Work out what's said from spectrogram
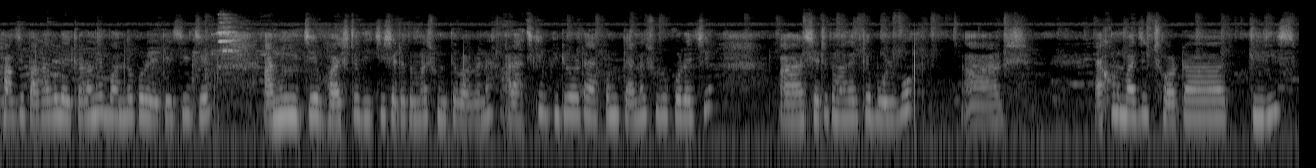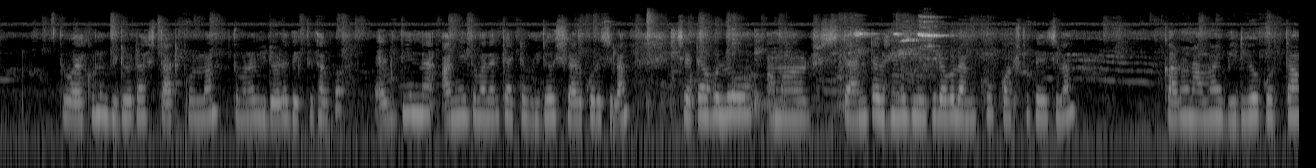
ফাঁকছে পাখাগুলো, এই কারণেই বন্ধ করে রেখেছি যে, আমি যে ভয়েসটা দিচ্ছি সেটা তোমরা শুনতে পাবে না। আর আজকে ভিডিওটা এখন কেন শুরু করেছি সেটা তোমাদেরকে বলব। আর এখন বাজে ছটা তিরিশ তো এখনও ভিডিওটা স্টার্ট করলাম। তোমরা ভিডিওটা দেখতে থাকো। একদিন আমি তোমাদেরকে একটা ভিডিও শেয়ার করেছিলাম। সেটা হলো আমার স্ট্যান্ডটা ভেঙে দিয়েছিল বলে আমি খুব কষ্ট পেয়েছিলাম। কারণ আমার ভিডিও করতাম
